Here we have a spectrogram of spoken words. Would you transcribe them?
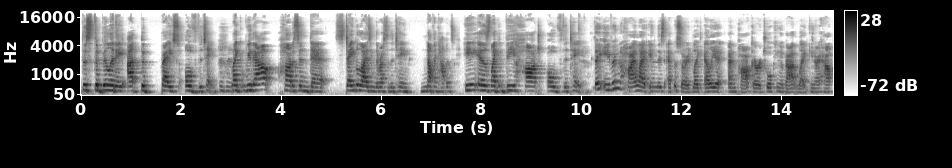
the stability at the base of the team. Like without Hardison there stabilizing the rest of the team, nothing happens. He is like the heart of the team. They even highlight in this episode, like Elliot and Parker are talking about, like, you know, how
